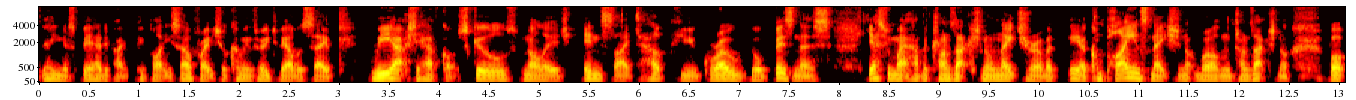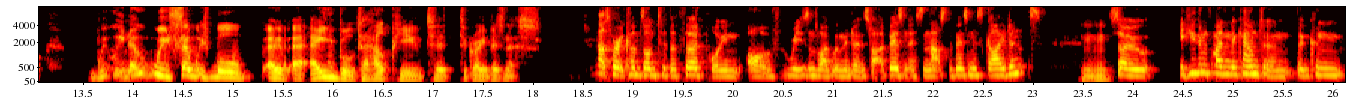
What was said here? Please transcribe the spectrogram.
you know, spearheaded by people like yourself, Rachel, coming through to be able to say we actually have got skills, knowledge, insight to help you grow your business. Yes, we might have a transactional nature of a you know compliance nature, not rather than transactional, but we, we know we're so much more uh, uh, able to help you to, to grow your business. That's where it comes on to the third point of reasons why women don't start a business, and that's the business guidance. Mm-hmm. So if you can find an accountant that can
